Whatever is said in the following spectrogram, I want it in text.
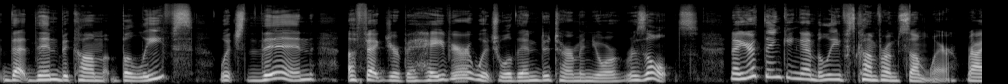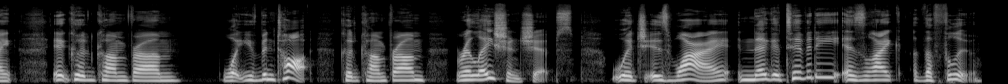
that then become beliefs, which then affect your behavior, which will then determine your results. Now, your thinking and beliefs come from somewhere, right? It could come from what you've been taught, could come from relationships, which is why negativity is like the flu.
